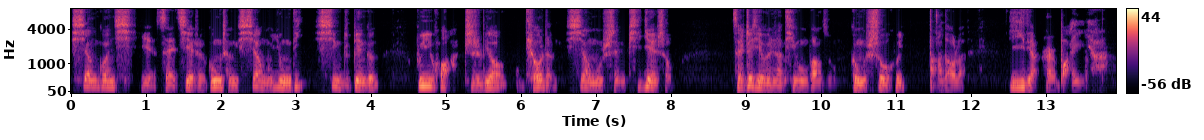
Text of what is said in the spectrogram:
相关企业在建设工程项目用地性质变更、规划指标调整、项目审批验收，在这些问题上提供帮助，共受贿达到了一点二八亿呀！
